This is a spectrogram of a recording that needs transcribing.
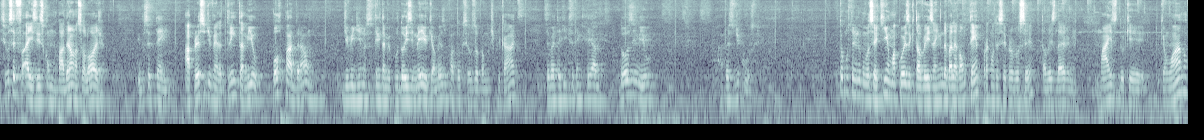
Se você faz isso como padrão na sua loja, e você tem a preço de venda 30 mil por padrão, dividindo esses 30 mil por 2,5, que é o mesmo fator que você usou para multiplicar antes, você vai ter aqui que você tem que ter a 12 mil a preço de custo. Eu estou construindo com você aqui uma coisa que talvez ainda vai levar um tempo para acontecer para você, talvez leve mais do que, do que um ano,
